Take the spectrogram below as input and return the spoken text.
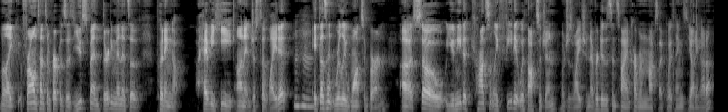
Like for all intents and purposes, you spend 30 minutes of putting heavy heat on it just to light it. Mm-hmm. It doesn't really want to burn. Uh, so you need to constantly feed it with oxygen, which is why you should never do this inside. Carbon monoxide poisonings, yada yada.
